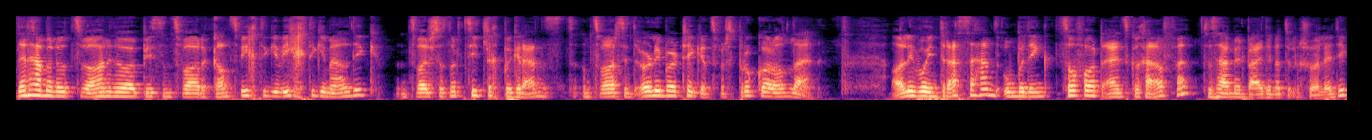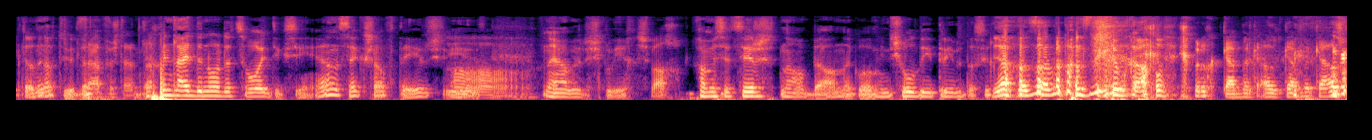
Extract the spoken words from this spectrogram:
dann haben wir noch, zwar, habe ich noch etwas, und zwar eine ganz wichtige, wichtige Meldung. Und zwar ist das nur zeitlich begrenzt. Und zwar sind Early Bird Tickets fürs Bruckgar online. Alle, die Interesse haben, unbedingt sofort eins kaufen. Das haben wir beide natürlich schon erledigt, oder? Natürlich. Selbstverständlich. Ich bin leider nur der Zweite gewesen. Ja, das nicht geschafft, der Erste. Oh, Nein, aber ist gleich. schwach. Ich habe mir jetzt erst noch beahnen gehen, meine Schuld eintreiben, dass ich Ja. das Ticket kaufe. Ich brauche gerne Geld, gerne Geld.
